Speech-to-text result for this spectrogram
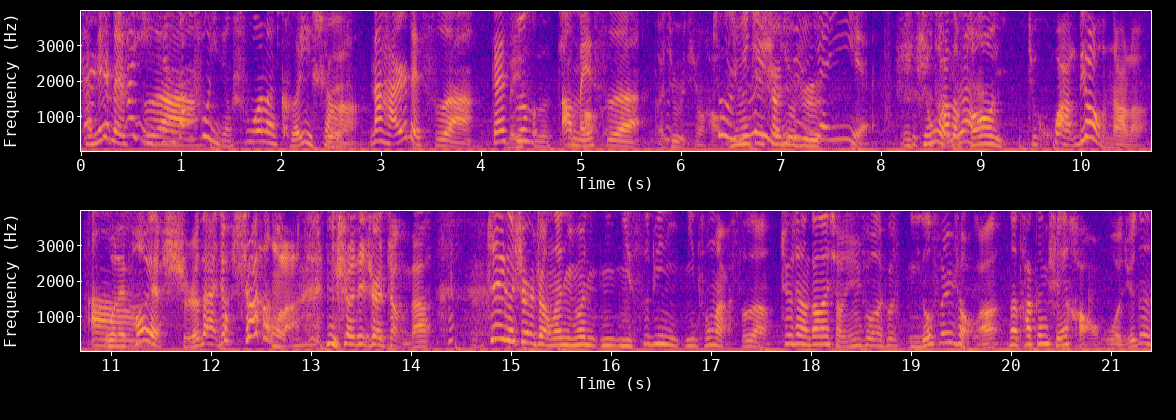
肯定得他已经撕啊。当初已经说了可以上，那还是得撕啊，该撕没撕挺啊没撕，哎，就是挺好，因为这事儿就人是家愿意，你是情我他的。朋友就话撂在那儿了，啊我那朋友也实在就上了。你说这事儿整的，这个事儿整的，你说你你你撕逼你你从哪撕啊？就像刚才小军说的，说你都分手了，那他跟谁好？我觉得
